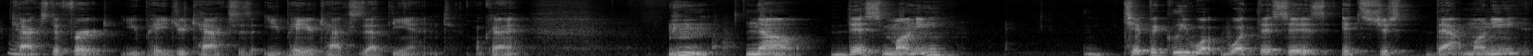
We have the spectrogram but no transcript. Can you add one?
Mm-hmm. Tax deferred. You paid your taxes you pay your taxes at the end, okay? now, this money typically what what this is, it's just that money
